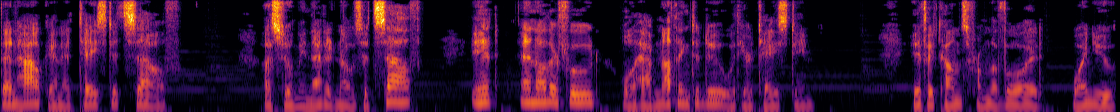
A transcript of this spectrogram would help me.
then how can it taste itself? Assuming that it knows itself, it and other food will have nothing to do with your tasting. If it comes from the void, when you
